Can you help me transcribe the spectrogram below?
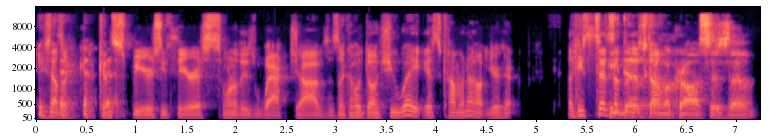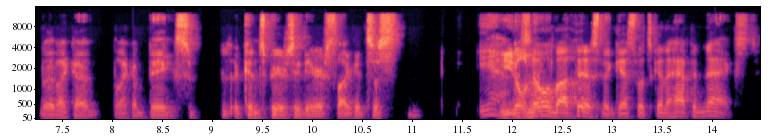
he sounds like a conspiracy theorist one of these whack jobs it's like oh don't you wait it's coming out you're gonna like he said he does come dumb. across as a like a like a big conspiracy theorist. Like it's just yeah you don't know like- about this, but guess what's going to happen next?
